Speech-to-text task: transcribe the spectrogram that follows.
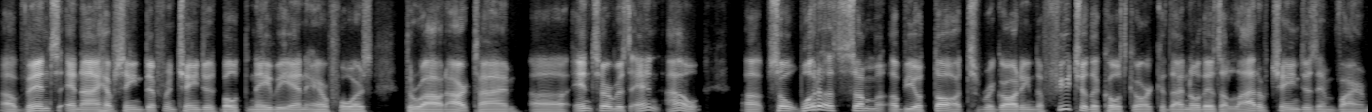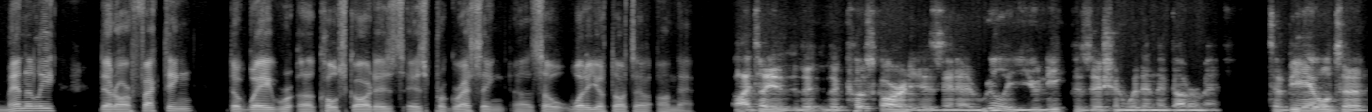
Uh, Vince and I have seen different changes, both Navy and Air Force, throughout our time in service and out. Uh, so, what are some of your thoughts regarding the future of the Coast Guard? Because I know there's a lot of changes environmentally that are affecting the way uh, Coast Guard is is progressing. Uh, so, what are your thoughts uh, on that? I tell you, the, the Coast Guard is in a really unique position within the government to be able to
